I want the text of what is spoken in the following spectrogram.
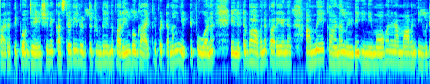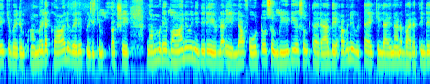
ഭരത് ഇപ്പോൾ ജയേഷിനെ കസ്റ്റഡിയിൽ എടുത്തിട്ടുണ്ട് എന്ന് പറയുമ്പോൾ ഗായത്രി പെട്ടെന്ന് ഞെട്ടിപ്പോവാണ്. എന്നിട്ട് ഭാവന പറയാണ് അമ്മയെ കാണാൻ വേണ്ടി ഇനി മോഹനൻ അമ്മാവൻ ഇവിടേക്ക് വരും. അമ്മയുടെ കാൽ വരെ പിടിക്കും. പക്ഷേ നമ്മുടെ ഭാനുവിനെതിരെയുള്ള എല്ലാ ഫോട്ടോസും വീഡിയോസും തരാതെ അവനെ വിട്ടയക്കില്ല എന്നാണ് ഭരത്തിന്റെ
